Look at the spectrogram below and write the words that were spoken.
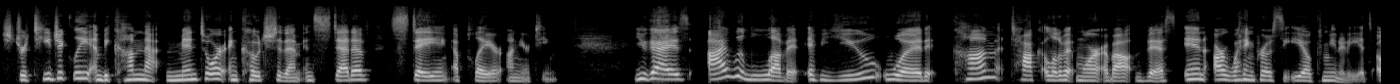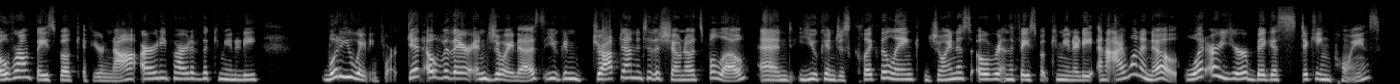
strategically and become that mentor and coach to them instead of staying a player on your team. You guys, I would love it if you would come talk a little bit more about this in our Wedding Pro CEO community. It's over on Facebook. If you're not already part of the community, what are you waiting for? Get over there and join us. You can drop down into the show notes below and you can just click the link, join us over in the Facebook community. And I want to know what are your biggest sticking points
